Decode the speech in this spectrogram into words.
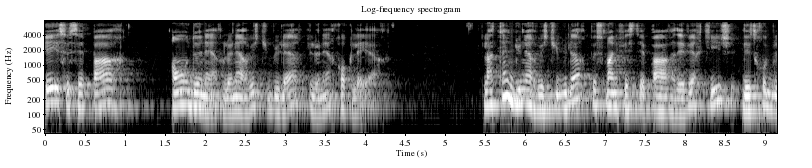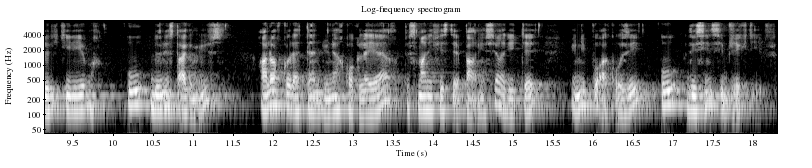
et se sépare en deux nerfs, le nerf vestibulaire et le nerf cochléaire. L'atteinte du nerf vestibulaire peut se manifester par des vertiges, des troubles de l'équilibre ou de nystagmus, alors que l'atteinte du nerf cochléaire peut se manifester par une surdité, une hypoacousie ou des signes subjectifs.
